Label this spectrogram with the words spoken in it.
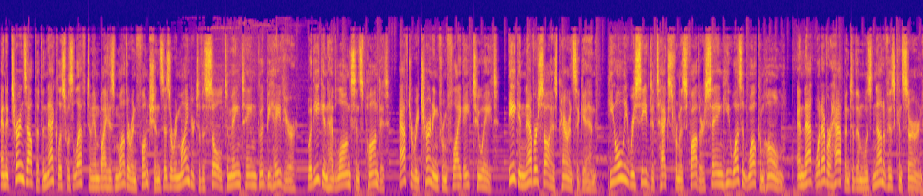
and it turns out that the necklace was left to him by his mother and functions as a reminder to the soul to maintain good behavior, but Egan had long since pawned it. After returning from Flight 828, Egan never saw his parents again. He only received a text from his father saying he wasn't welcome home, and that whatever happened to them was none of his concern.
